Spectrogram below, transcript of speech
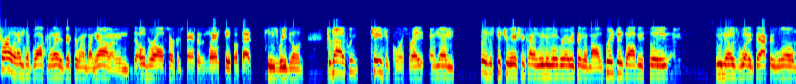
Charlotte ends up walking away with Victor Wembanyama, I mean, the overall circumstances and landscape of that team's rebuild dramatically change, of course, right? And then there's a situation kind of looming over everything with Miles Bridges, obviously. I mean, who knows what exactly will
